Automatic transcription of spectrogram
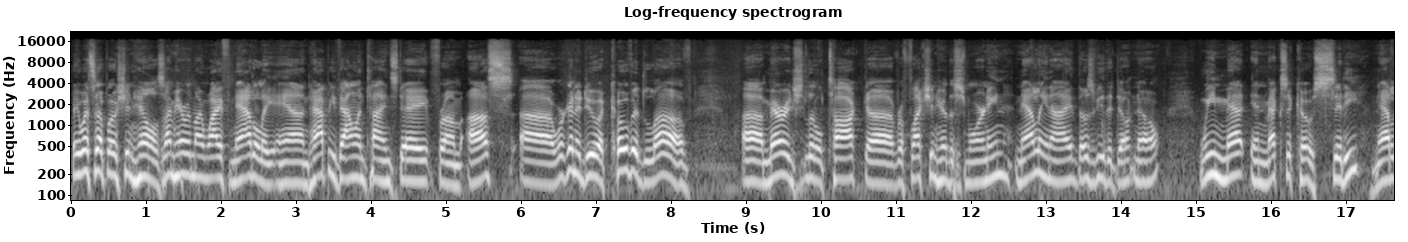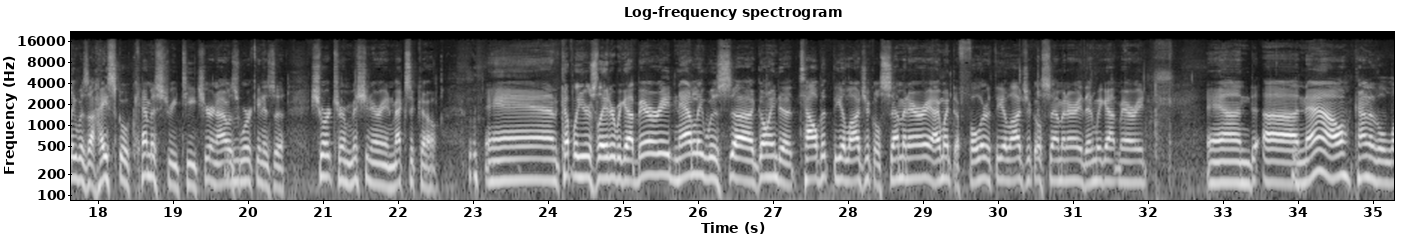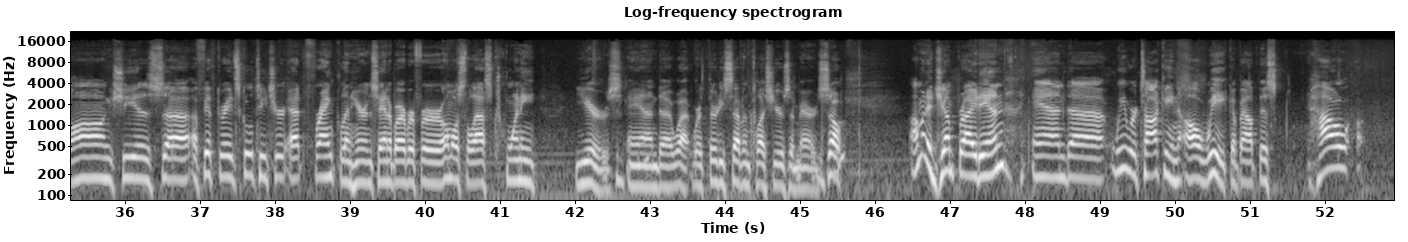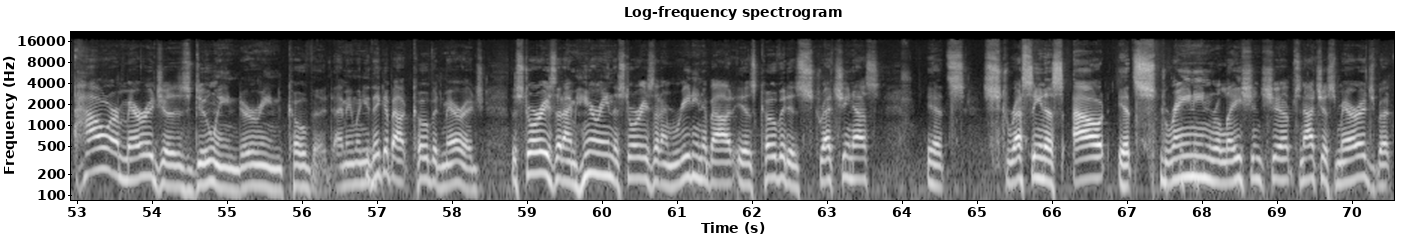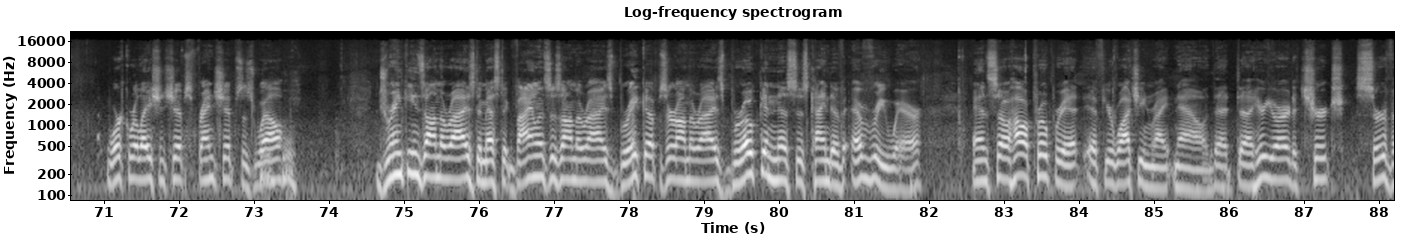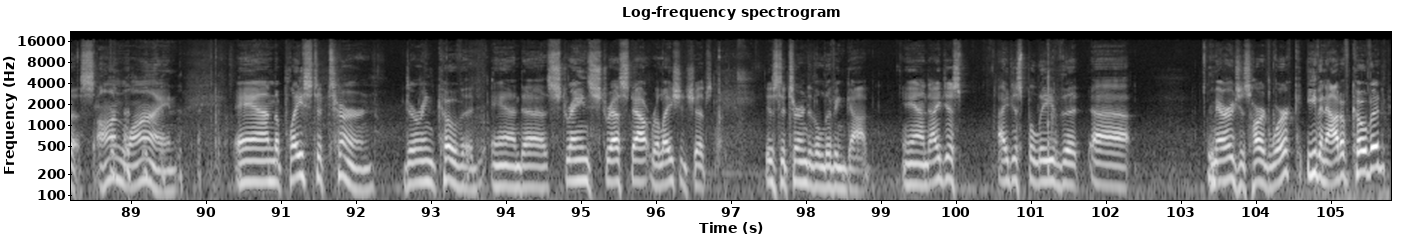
Hey, what's up, Ocean Hills? I'm here with my wife, Natalie, and happy Valentine's Day from us. Uh, we're going to do a COVID love uh, marriage little talk uh, reflection here this morning. Natalie and I, those of you that don't know, we met in Mexico City. Natalie was a high school chemistry teacher, and I was working as a short term missionary in Mexico and a couple years later, we got married. Natalie was uh, going to Talbot Theological Seminary. I went to Fuller Theological Seminary. Then we got married. And uh, now, kind of the long, she is uh, a fifth grade school teacher at Franklin here in Santa Barbara for almost the last 20 years. And uh, what? We're 37 plus years of marriage. So I'm going to jump right in. And uh, we were talking all week about this how how are marriages doing during COVID? I mean, when you think about COVID marriage, the stories that I'm hearing, the stories that I'm reading about is COVID is stretching us. It's stressing us out. It's straining relationships, not just marriage, but work relationships, friendships as well. Mm-hmm. Drinking's on the rise, domestic violence is on the rise, breakups are on the rise, brokenness is kind of everywhere. And so, how appropriate if you're watching right now that uh, here you are at a church service online, and the place to turn during COVID and uh, strange, stressed out relationships is to turn to the living God. And I just, I just believe that uh, marriage is hard work, even out of COVID.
